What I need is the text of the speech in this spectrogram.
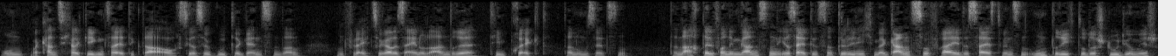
und man kann sich halt gegenseitig da auch sehr, sehr gut ergänzen dann und vielleicht sogar das ein oder andere Teamprojekt dann umsetzen. Der Nachteil von dem Ganzen, ihr seid jetzt natürlich nicht mehr ganz so frei. Das heißt, wenn es ein Unterricht oder Studium ist,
